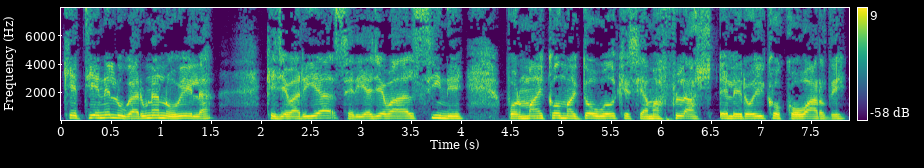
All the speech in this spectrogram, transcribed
que tiene lugar una novela que llevaría, sería llevada al cine por Michael McDowell que se llama Flash, el heroico cobarde.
